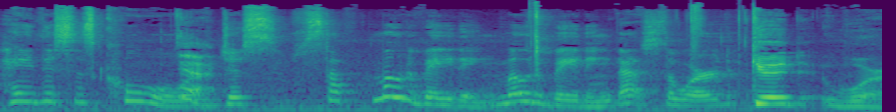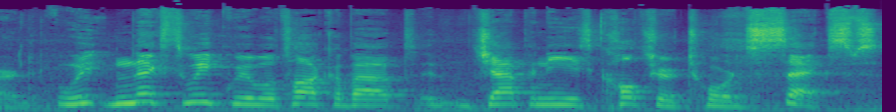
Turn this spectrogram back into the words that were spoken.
hey, this is cool. Yeah. Just stuff motivating, motivating. That's the word. Good word. We, next week we will talk about Japanese culture towards sex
